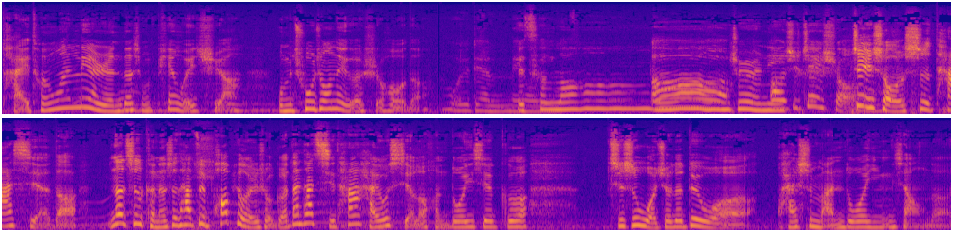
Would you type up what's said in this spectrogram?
海豚湾恋人的什么片尾曲啊？我们初中那个时候的我有点没有 It's a long 哦 long journey，、哦，是这首。这首是他写的，那是可能是他最 popular 的一首歌，但他其他还有写了很多一些歌，其实我觉得对我还是蛮多影响的。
